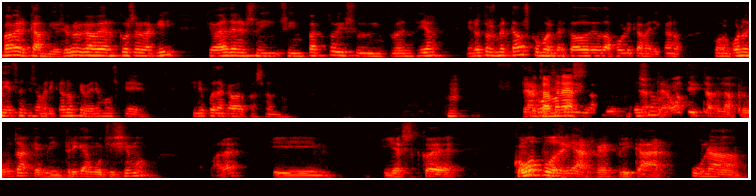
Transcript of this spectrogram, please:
va a haber cambios. Yo creo que va a haber cosas aquí que van a tener su, impacto y su influencia en otros mercados como el mercado de deuda pública americano, bono de 10 años americano que veremos qué, le puede acabar pasando. Te hago, también la pregunta que me intriga muchísimo, ¿vale? Y, es que, ¿cómo podría replicar una,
